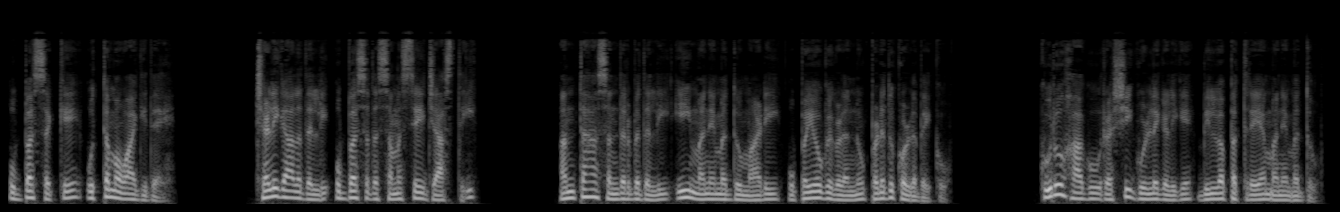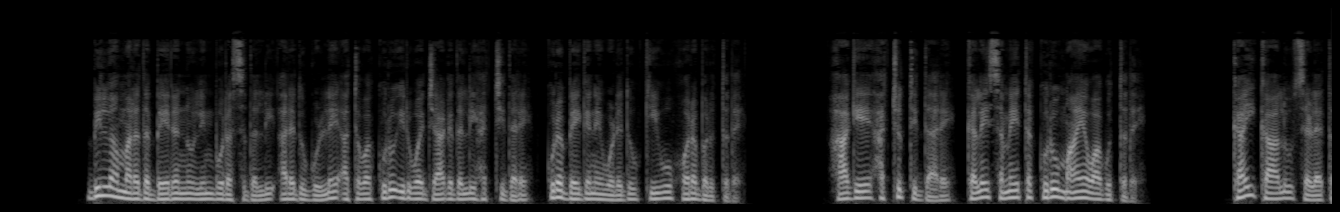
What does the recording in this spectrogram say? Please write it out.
ಉಬ್ಬಸಕ್ಕೆ ಉತ್ತಮವಾಗಿದೆ. ಚಳಿಗಾಲದಲ್ಲಿ ಉಬ್ಬಸದ ಸಮಸ್ಯೆ ಜಾಸ್ತಿ. ಅಂತಹ ಸಂದರ್ಭದಲ್ಲಿ ಈ ಮನೆಮದ್ದು ಮಾಡಿ ಉಪಯೋಗಗಳನ್ನು ಪಡೆದುಕೊಳ್ಳಬೇಕು. ಕುರು ಹಾಗೂ ರಶಿ ಗುಳ್ಳೆಗಳಿಗೆ ಬಿಲ್ವಪತ್ರೆಯ ಮನೆಮದ್ದು. ಬಿಲ್ವ ಮರದ ಬೇರನ್ನು ಲಿಂಬು ರಸದಲ್ಲಿ ಅರೆದು ಗುಳ್ಳೆ ಅಥವಾ ಕುರು ಇರುವ ಜಾಗದಲ್ಲಿ ಹಚ್ಚಿದರೆ ಕುರ ಬೇಗನೆ ಒಡೆದು ಕೀವು ಹೊರಬರುತ್ತದೆ. ಹಾಗೆಯೇ ಹಚ್ಚುತ್ತಿದ್ದಾರೆ, ಕಲೆ ಸಮೇತ ಕುರು ಮಾಯವಾಗುತ್ತದೆ. ಕೈ, ಕಾಲು, ಸೆಳೆತ,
